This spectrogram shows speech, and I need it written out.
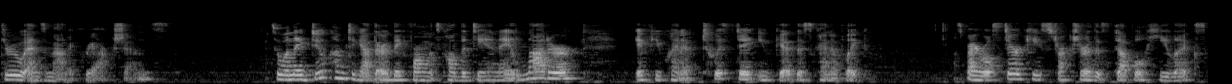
through enzymatic reactions. So when they do come together, they form what's called the DNA ladder, if you kind of twist it, you get this kind of like spiral staircase structure, this double helix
